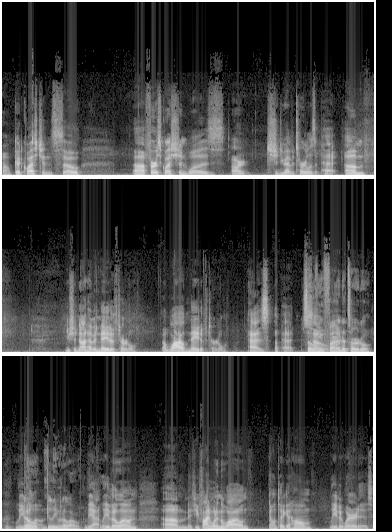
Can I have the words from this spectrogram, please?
Oh, good questions. So, uh, first question was: Are should you have a turtle as a pet? Um, you should not have a native turtle, a wild native turtle, as a pet. So, so if you find a turtle, leave it alone. Leave it alone. Yeah, leave it alone. Um, if you find one in the wild, don't take it home. Leave it where it is.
